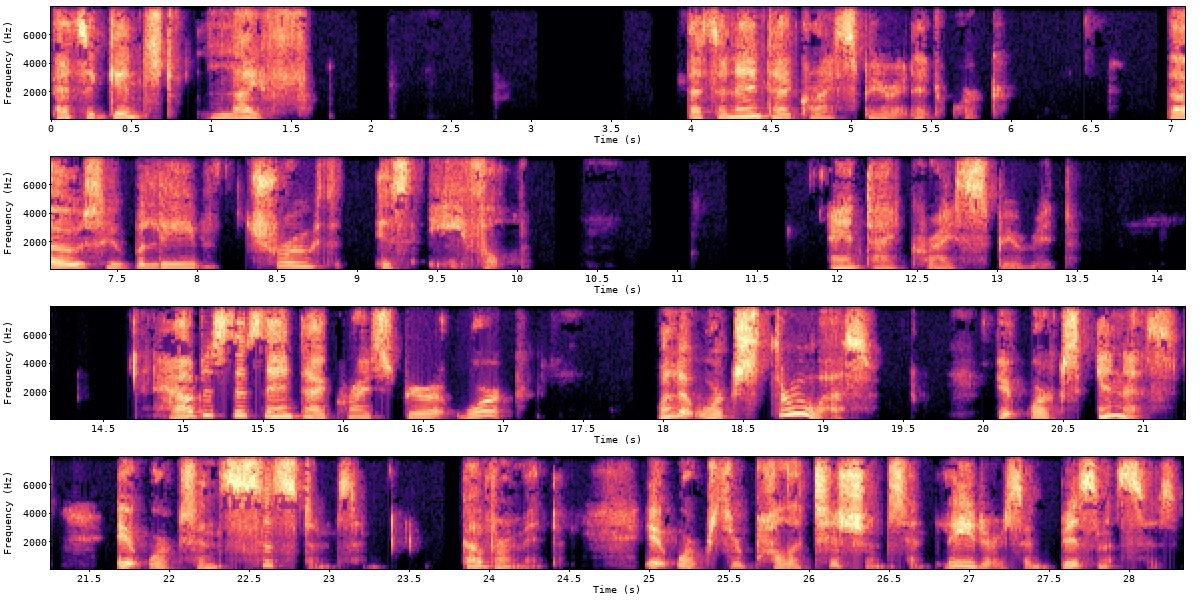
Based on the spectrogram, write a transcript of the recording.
That's against life. That's an antichrist spirit at work. Those who believe truth is evil Antichrist spirit. How does this Antichrist spirit work? Well, it works through us. It works in us. It works in systems and government. It works through politicians and leaders and businesses.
